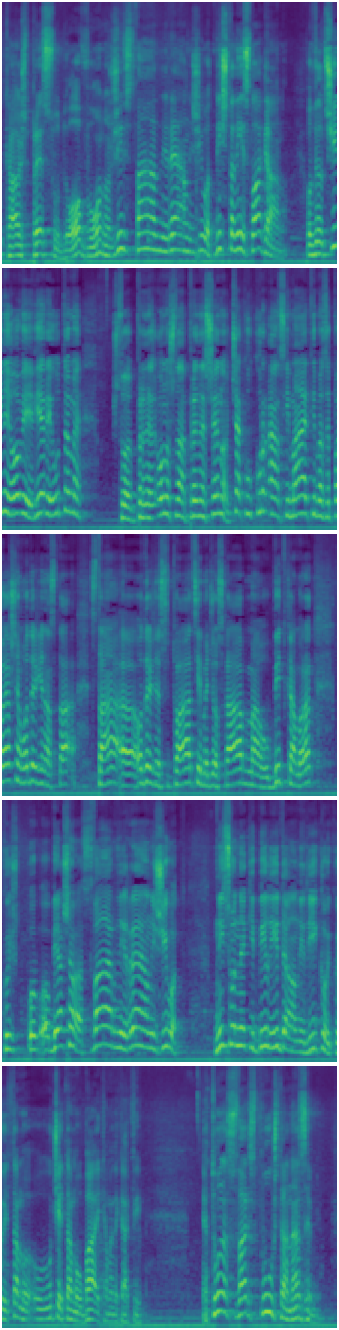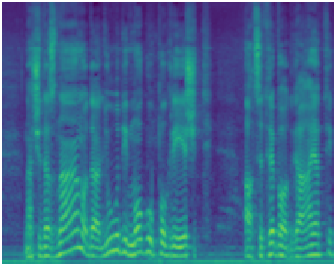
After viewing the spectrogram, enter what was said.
tražiti presudu, ovo, ono, živ stvarni, realni život, ništa nije slagano. Od veličine ove vjere u tome, što prene, ono što nam prenešeno, čak u kuranskim ajetima se pojašnjava određena, sta, sta, eh, određene situacije među sahabima, u bitkama, rat, koji objašnjava stvarni, realni život. Nisu neki bili idealni likovi koji tamo uče tamo u bajkama nekakvim. E, ja to nas stvari spušta na zemlju. Znači da znamo da ljudi mogu pogriješiti, ali se treba odgajati,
